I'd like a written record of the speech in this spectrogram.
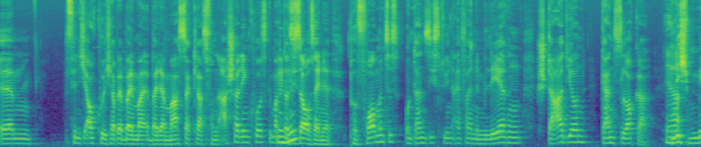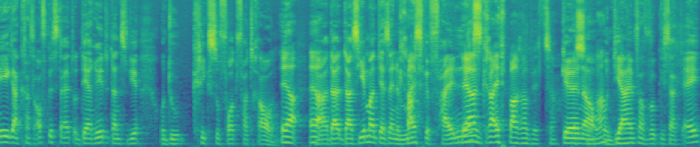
ähm, finde ich auch cool. Ich habe ja bei, bei der Masterclass von Ascher den Kurs gemacht. Mhm. Das ist auch seine Performances und dann siehst du ihn einfach in einem leeren Stadion ganz locker. Ja. Nicht mega krass aufgestylt und der redet dann zu dir und du kriegst sofort Vertrauen. Ja, ja. da, da ist jemand, der seine Maske fallen Ja, lässt. greifbarer Witze. genau. Und dir einfach wirklich sagt, ey,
